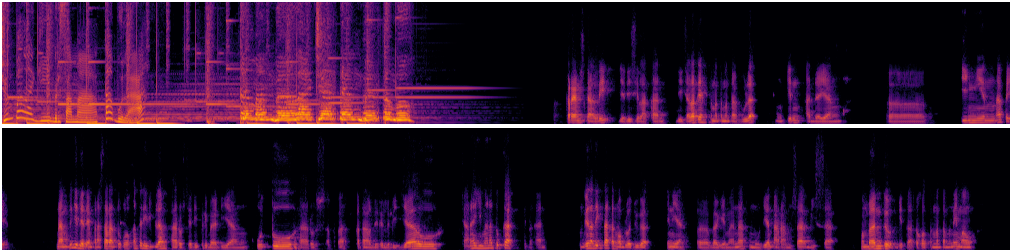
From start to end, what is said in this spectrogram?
Jumpa lagi bersama Tabula. Teman belajar dan bertumbuh. Keren sekali. Jadi silakan dicatat ya teman-teman Tabula. Mungkin ada yang uh, ingin apa ya? Nah mungkin jadi ada yang penasaran tuh. Kalau kan tadi dibilang harus jadi pribadi yang utuh, harus apa? Kenal diri lebih jauh. Caranya gimana tuh kak? Gitu kan? Mungkin nanti kita akan ngobrol juga ini ya, uh, bagaimana kemudian Aramsa bisa membantu gitu atau kalau teman-teman ini mau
